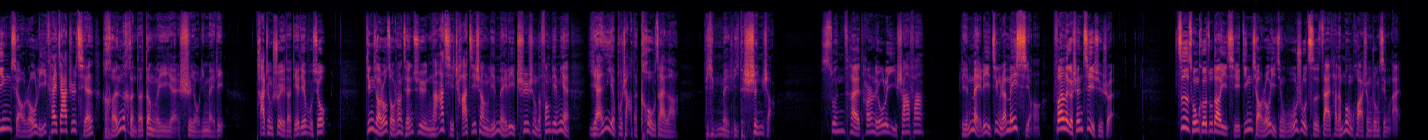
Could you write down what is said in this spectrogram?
丁小柔离开家之前，狠狠地瞪了一眼室友林美丽，她正睡得喋喋不休。丁小柔走上前去，拿起茶几上林美丽吃剩的方便面，眼也不眨地扣在了林美丽的身上。酸菜汤流了一沙发，林美丽竟然没醒，翻了个身继续睡。自从合租到一起，丁小柔已经无数次在她的梦话声中醒来。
